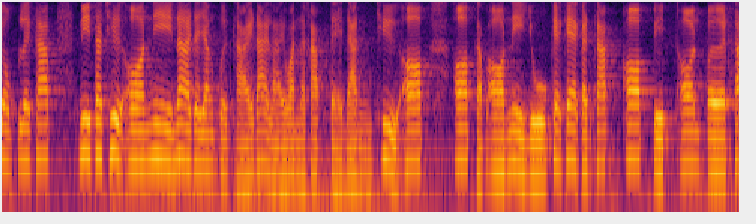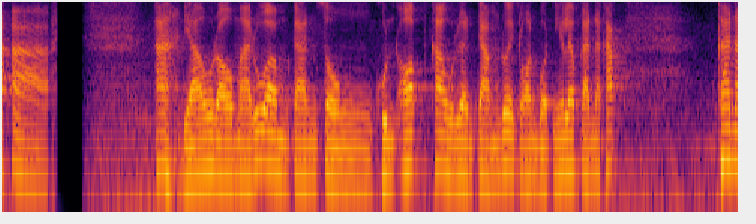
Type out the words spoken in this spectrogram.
จบเลยครับ นี่ถ้าชื่อออนนี่น่าจะยังเปิดขายได้หลายวันนะครับ แต่ดันชื่อออฟออฟกับออนนี่อยู่แค่ๆกันครับออฟปิดออนเปิดฮ่า อะเดี๋ยวเรามาร่วมกันส่งคุณออฟเข้าเรือนจำด้วยกรอนบทนี้แล้วกันนะครับขน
